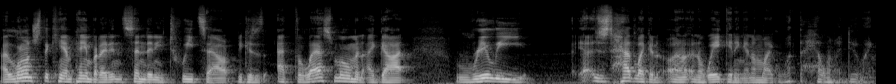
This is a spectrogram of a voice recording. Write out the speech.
I launched the campaign, but I didn't send any tweets out because at the last moment I got really I just had like an, an awakening, and I'm like, what the hell am I doing?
